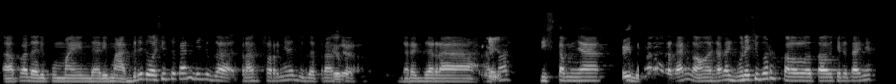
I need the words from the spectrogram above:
apa dari pemain dari Madrid waktu itu kan dia juga transfernya juga transfer gara-gara Iya. apa sistemnya Iya. benar kan kalau nggak salah gimana sih Bor kalau lo tahu ceritanya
